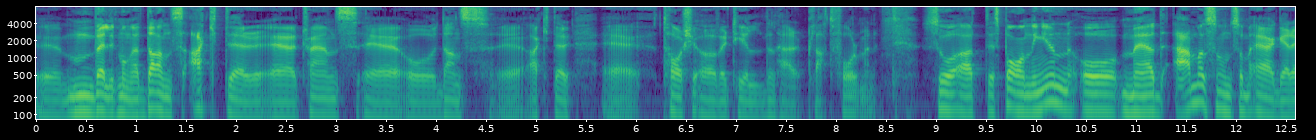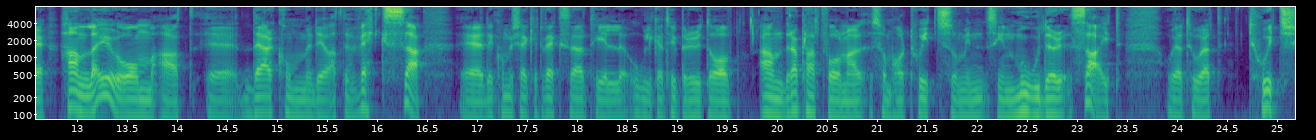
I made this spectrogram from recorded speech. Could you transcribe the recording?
eh, väldigt många dansakter, eh, trans eh, och dansakter eh, tar sig över till den här plattformen. Så att spaningen och med Amazon som ägare handlar ju om att eh, där kommer det att växa. Eh, det kommer säkert växa till olika typer av andra plattformar som har Twitch som sin modersajt. Och jag tror att Twitch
